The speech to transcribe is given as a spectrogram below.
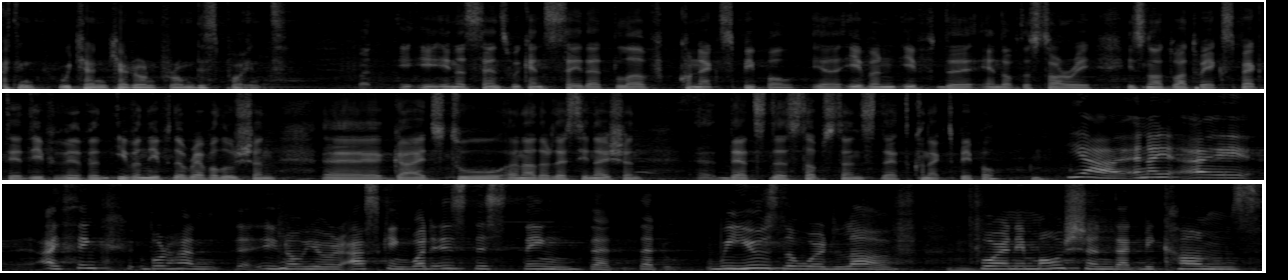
I think we can carry on from this point. But i- i- in a sense, we can say that love connects people, uh, even if the end of the story is not what we expected, if, even, even if the revolution uh, guides to another destination, uh, that's the substance that connects people. Yeah, and I, I, I think, Burhan, uh, you know, you were asking, what is this thing that, that we use the word love for an emotion that becomes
